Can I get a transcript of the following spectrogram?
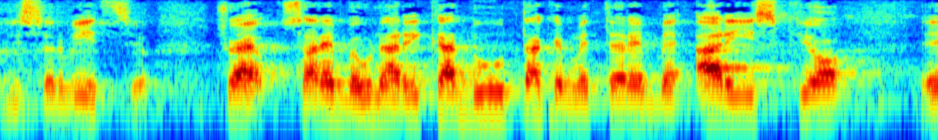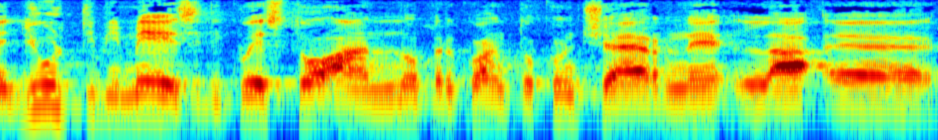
di servizio, cioè sarebbe una ricaduta che metterebbe a rischio eh, gli ultimi mesi di questo anno per quanto concerne la eh,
